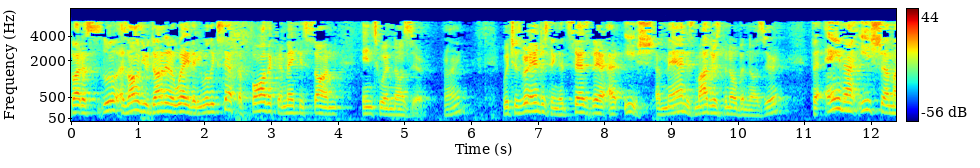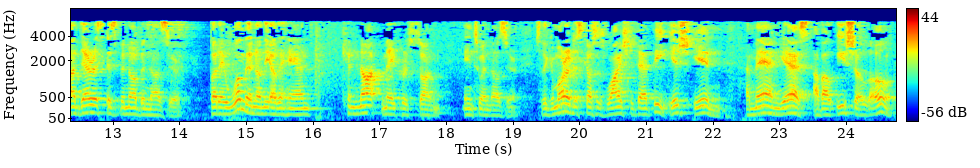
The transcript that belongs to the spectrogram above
but as, as long as you've done it in a way that he will accept, a father can make his son into a Nazir, right? Which is very interesting. It says there at Ish, a man is madras beno ben nazir, the Eina Isha Maderis is beno ben nazir. But a woman, on the other hand, cannot make her son into a nazir. So the Gemara discusses why should that be? Ish in a man, yes, about Isha lo,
